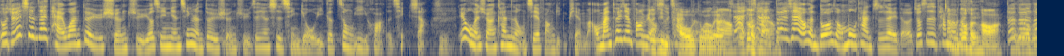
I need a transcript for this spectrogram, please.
我觉得现在台湾对于选举，尤其年轻人对于选举这件事情有一个综艺化的倾向。是，因为我很喜欢看那种街访影片嘛，我蛮推荐方宇老师看的。最近超多哎、欸，现在现在对现在有很多什么木炭之类的，就是他们，他们都很好啊。对对对，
